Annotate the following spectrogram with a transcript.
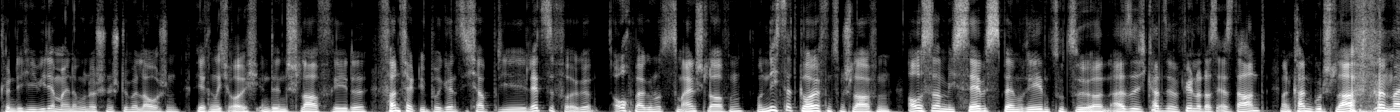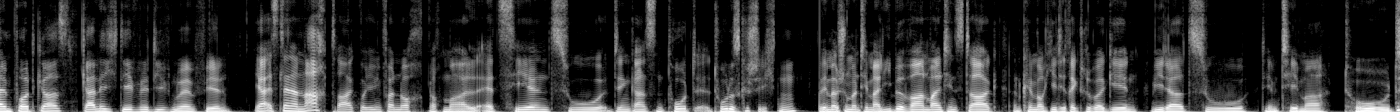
könnt ihr hier wieder meine wunderschöne Stimme lauschen, während ich euch in den Schlaf rede. Fun Fact übrigens, ich habe die letzte Folge auch mal genutzt zum Einschlafen und nichts hat geholfen zum Schlafen, außer mich selbst beim Reden zuzuhören. Also ich kann es empfehlen aus erster Hand. Man kann gut schlafen in meinem Podcast. Kann ich definitiv nur empfehlen. Ja, als kleiner Nachtrag wollte ich auf jeden Fall noch, noch mal erzählen zu den ganzen Tod Todesgeschichten. Wenn wir schon beim Thema Liebe waren, Valentinstag, dann können wir auch hier direkt rübergehen, wieder zu dem Thema Tod.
